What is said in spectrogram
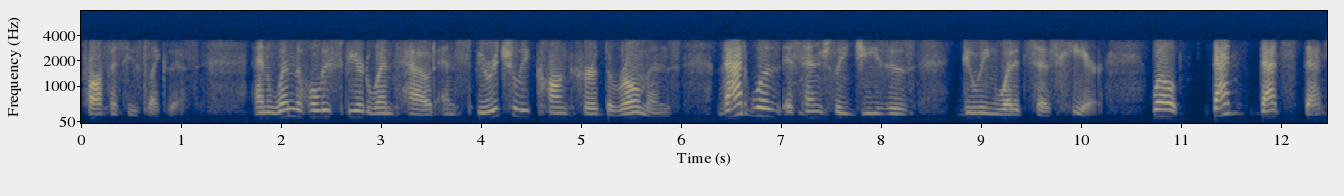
prophecies like this. And when the Holy Spirit went out and spiritually conquered the Romans, that was essentially Jesus doing what it says here. Well, that that's that's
